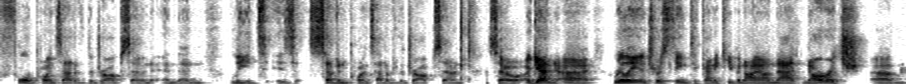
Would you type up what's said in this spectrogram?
four points out of the drop zone, and then Leeds is seven points out of the drop zone. So again, uh, really interesting to kind of keep an eye on that. Norwich, um,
